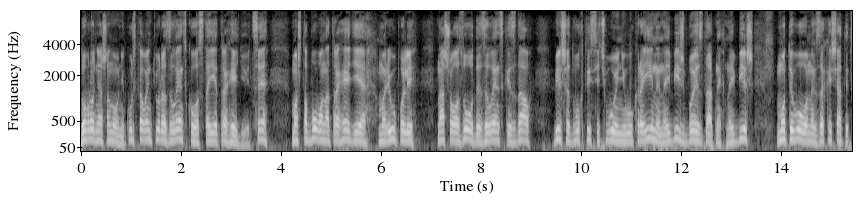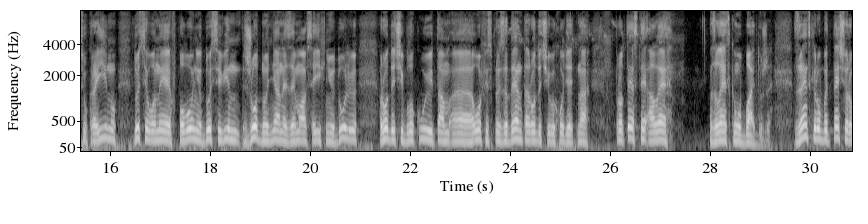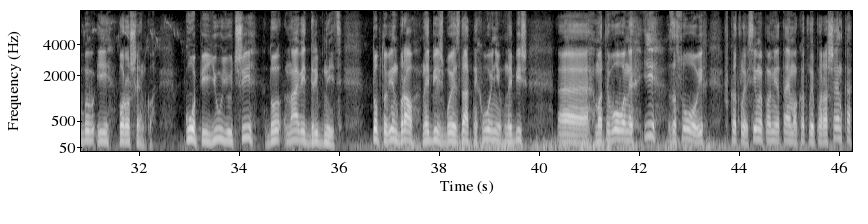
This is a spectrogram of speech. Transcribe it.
Доброго дня, шановні. Курська авантюра Зеленського стає трагедією. Це масштабована трагедія в Маріуполі нашого Азову, де Зеленський здав більше двох тисяч воїнів України, найбільш боєздатних, найбільш мотивованих захищати цю країну. Досі вони в полоні, досі він жодного дня не займався їхньою долею. Родичі блокують там е, офіс президента, родичі виходять на протести, але Зеленському байдуже. Зеленський робить те, що робив і Порошенко, копіюючи до навіть дрібниць. Тобто він брав найбільш боєздатних воїнів, найбільш е, мотивованих і засовував їх в котли. Всі ми пам'ятаємо котли Порошенка.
